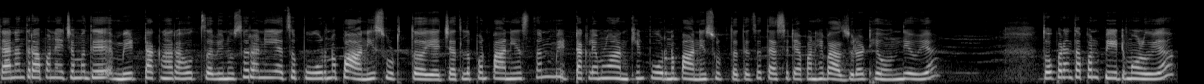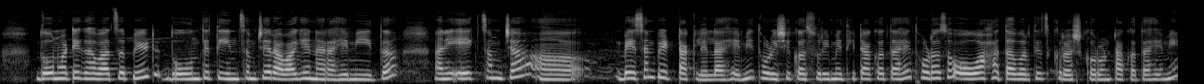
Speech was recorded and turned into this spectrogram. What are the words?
त्यानंतर आपण याच्यामध्ये मीठ टाकणार आहोत चवीनुसार आणि याचं पूर्ण पाणी सुटतं. याच्यातलं पण पाणी असतं आणि मीठ टाकल्यामुळं आणखीन पूर्ण पाणी सुटतं त्याचं. त्यासाठी आपण हे बाजूला ठेवून देऊया. तोपर्यंत आपण पीठ मळूया. दोन वाटी गव्हाचं पीठ दोन ते तीन चमचे रवा घेणार आहे मी इथं. आणि एक चमचा बेसन पीठ टाकलेलं आहे मी. थोडीशी कसुरी मेथी टाकत आहे. थोडंसं ओवा हातावरतीच क्रश करून टाकत आहे मी.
